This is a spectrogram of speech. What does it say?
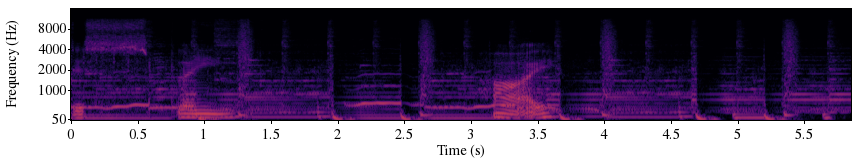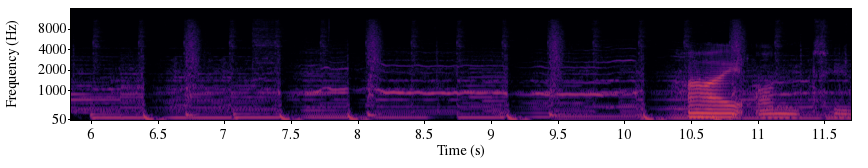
displaying hi. Hi onto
